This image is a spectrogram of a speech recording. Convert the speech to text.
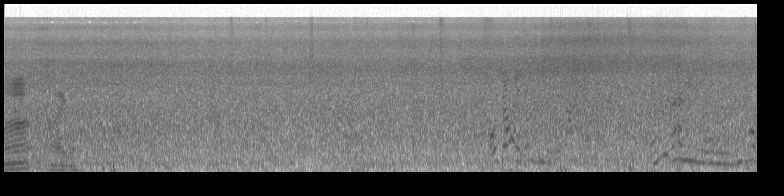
Đó, bay kìa. Ủa chỗ này có gì nữa ta? Em ra đi là không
